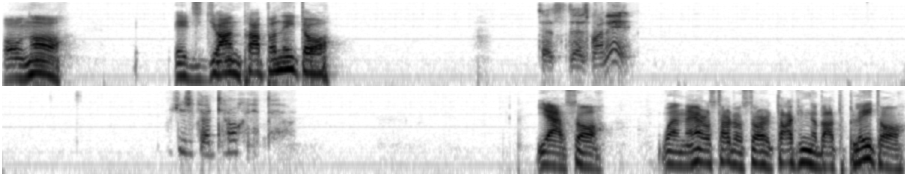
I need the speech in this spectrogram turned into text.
Oh no. It's John Papanito. That's that's my name. What's this guy talking about? Yeah, so when Aristotle started talking about Plato,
